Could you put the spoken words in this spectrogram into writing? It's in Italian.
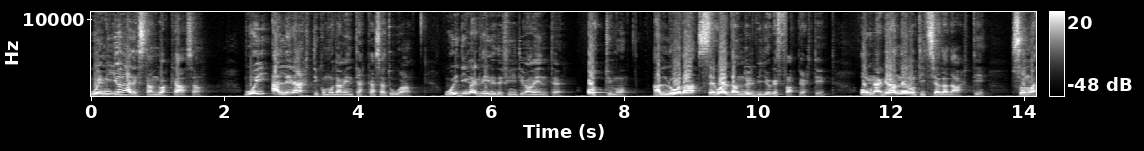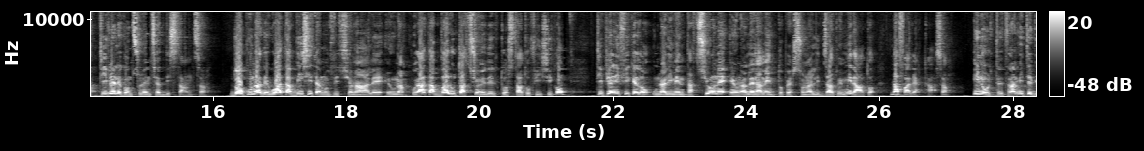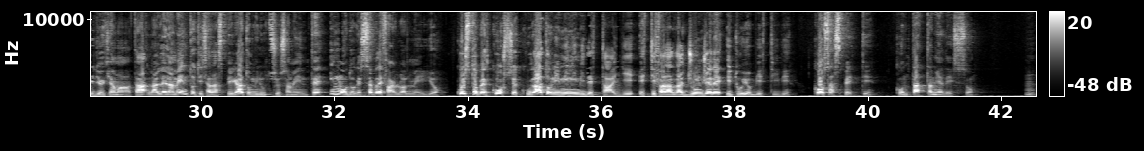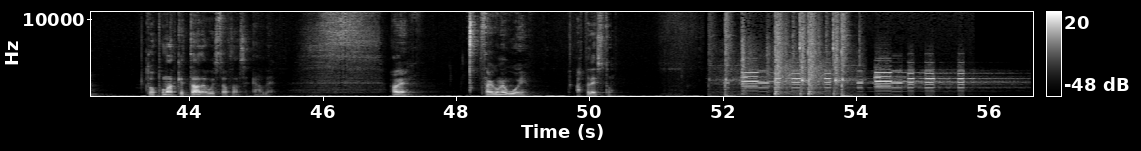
Vuoi migliorare stando a casa? Vuoi allenarti comodamente a casa tua? Vuoi dimagrire definitivamente? Ottimo! Allora stai guardando il video che fa per te. Ho una grande notizia da darti. Sono attive le consulenze a distanza. Dopo un'adeguata visita nutrizionale e un'accurata valutazione del tuo stato fisico, ti pianificherò un'alimentazione e un allenamento personalizzato e mirato da fare a casa. Inoltre tramite videochiamata l'allenamento ti sarà spiegato minuziosamente in modo che saprai farlo al meglio. Questo percorso è curato nei minimi dettagli e ti farà raggiungere i tuoi obiettivi. Cosa aspetti? Contattami adesso. Mm? Troppo marchettata questa frase? Eh vabbè. Vabbè, fai come vuoi. A presto.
